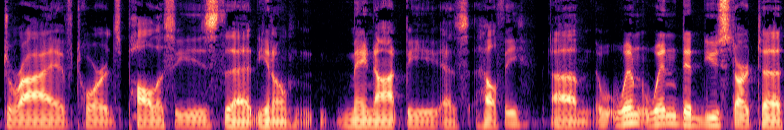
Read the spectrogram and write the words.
drive towards policies that you know may not be as healthy. Um, when when did you start to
